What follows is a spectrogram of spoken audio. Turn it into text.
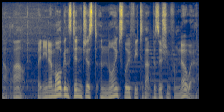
out loud. But you know, Morgans didn't just anoint Luffy to that position from nowhere.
